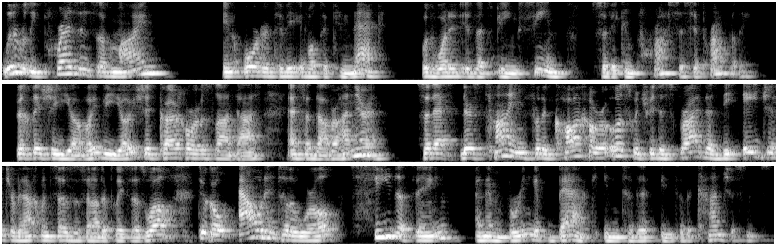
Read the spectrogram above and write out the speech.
literally presence of mind, in order to be able to connect with what it is that's being seen so they can process it properly. So that there's time for the HaRa'us, which we described as the agent, Rabbi Nachman says this in other places as well, to go out into the world, see the thing, and then bring it back into the, into the consciousness.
